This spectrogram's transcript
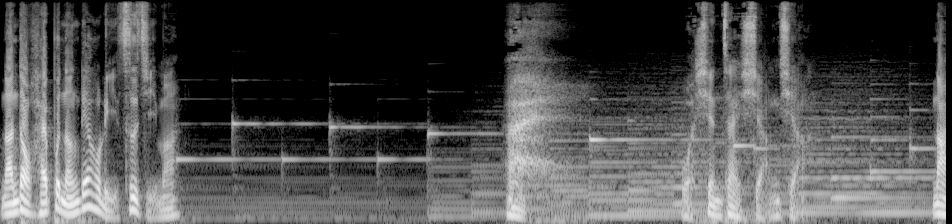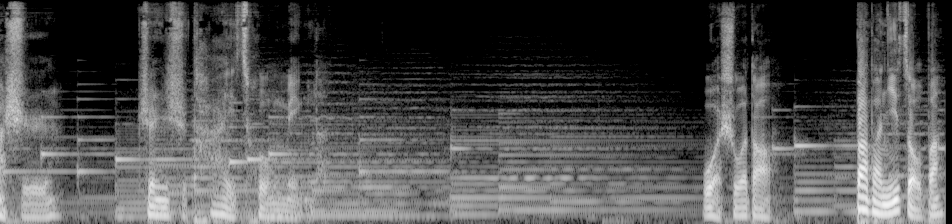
难道还不能料理自己吗？唉，我现在想想，那时。真是太聪明了，我说道：“爸爸，你走吧。”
